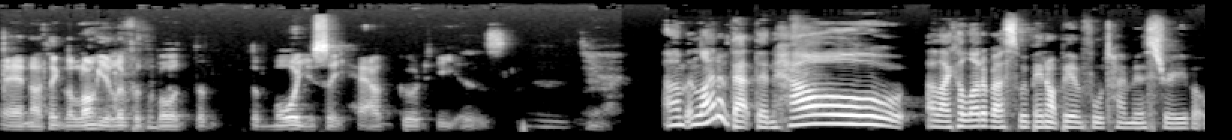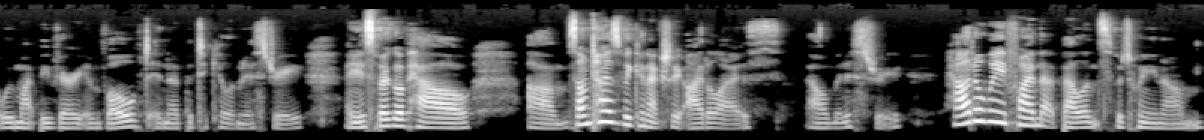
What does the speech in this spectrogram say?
And I think the longer you live with the Lord, the, the more you see how good He is. Yeah. Um, in light of that, then, how, like a lot of us, we may not be in full time ministry, but we might be very involved in a particular ministry. And you spoke of how um, sometimes we can actually idolize our ministry. How do we find that balance between um,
